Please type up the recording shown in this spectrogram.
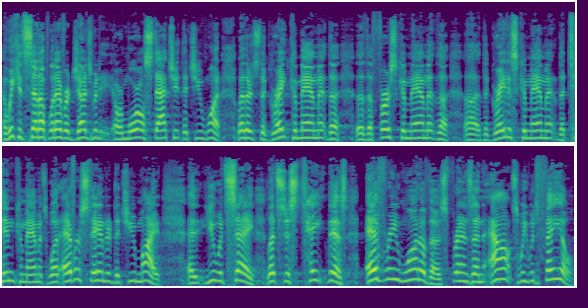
And we can set up whatever judgment or moral statute that you want, whether it's the great commandment, the, the, the first commandment, the, uh, the greatest commandment, the Ten Commandments, whatever standard that you might, uh, you would say, let's just take this. Every one of those, friends, an ounce, we would fail.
